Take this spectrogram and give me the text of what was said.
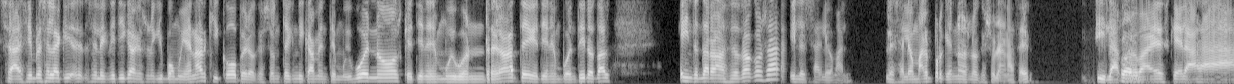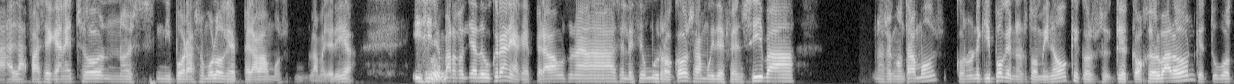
O sea, siempre se le, se le critica que es un equipo muy anárquico, pero que son técnicamente muy buenos, que tienen muy buen regate, que tienen buen tiro, tal. E intentaron hacer otra cosa y les salió mal. Les salió mal porque no es lo que suelen hacer. Y la Claro. prueba es que la, la fase que han hecho no es ni por asomo lo que esperábamos la mayoría. Y sin embargo, el día de Ucrania, que esperábamos una selección muy rocosa, muy defensiva, nos encontramos con un equipo que nos dominó, que, que cogió el balón, que tuvo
